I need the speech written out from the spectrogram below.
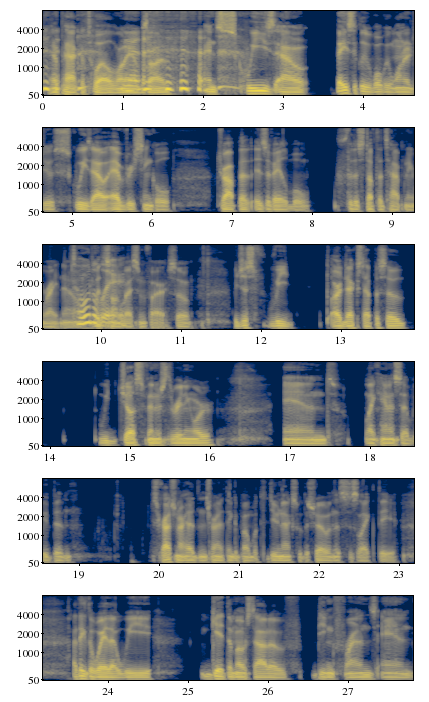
and a pack of twelve on Yeah. Amazon and squeeze out. Basically, what we want to do is squeeze out every single drop that is available for the stuff that's happening right now. with Totally. Song of Ice and Fire. So we just we our next episode. We just finished the reading order, and like Hannah said, we've been scratching our heads and trying to think about what to do next with the show. And this is like the, I think the way that we get the most out of being friends and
